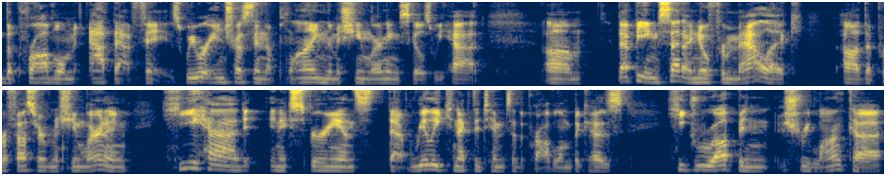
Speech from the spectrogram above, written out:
the problem at that phase. We were interested in applying the machine learning skills we had. Um, that being said, I know from Malik, uh, the professor of machine learning, he had an experience that really connected him to the problem because he grew up in Sri Lanka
